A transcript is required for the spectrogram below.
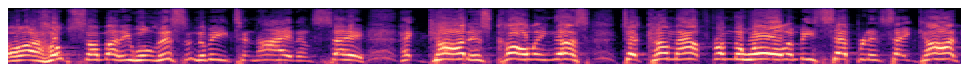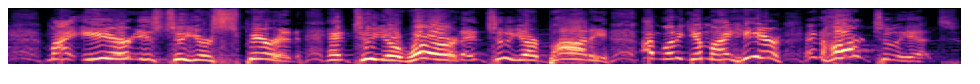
Oh, I hope somebody will listen to me tonight and say that God is calling us to come out from the world and be separate and say, God, my ear is to your spirit and to your word and to your body. I'm going to give my ear and heart to it.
